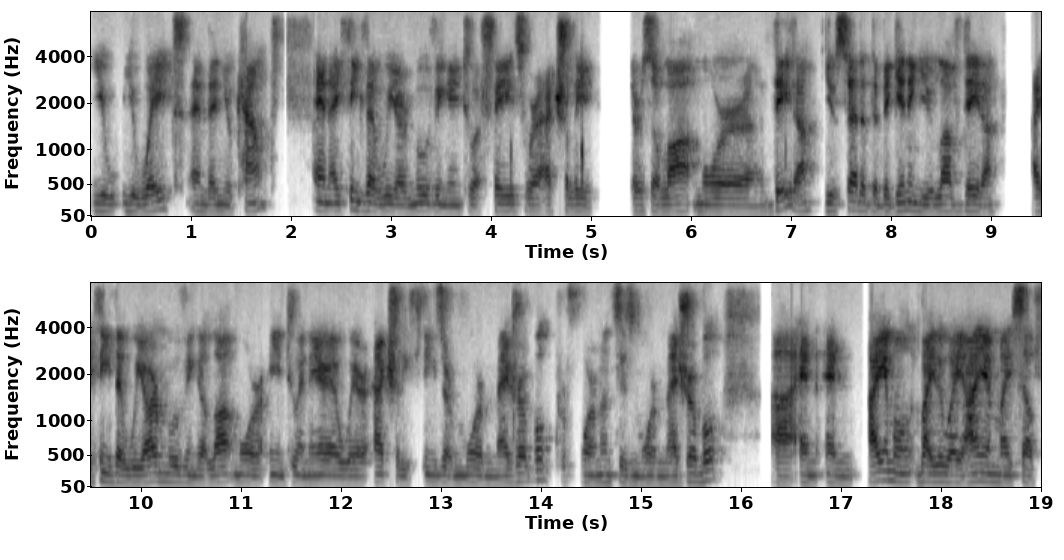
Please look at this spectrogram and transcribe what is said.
you you wait and then you count. And i think that we are moving into a phase where actually there's a lot more uh, data. You said at the beginning you love data. I think that we are moving a lot more into an area where actually things are more measurable, performance is more measurable. Uh, and and I am, by the way, I am myself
